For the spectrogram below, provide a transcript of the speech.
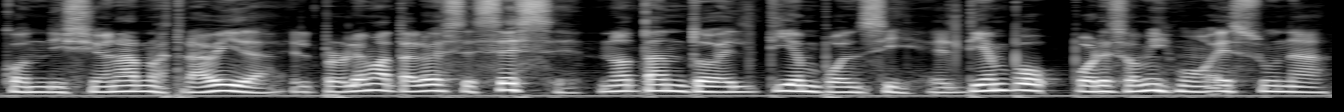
condicionar nuestra vida. El problema tal vez es ese, no tanto el tiempo en sí. El tiempo por eso mismo es una,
